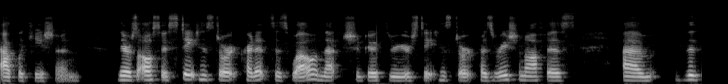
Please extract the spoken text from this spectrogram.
application. There's also state historic credits as well, and that should go through your state historic preservation office. Um, the,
